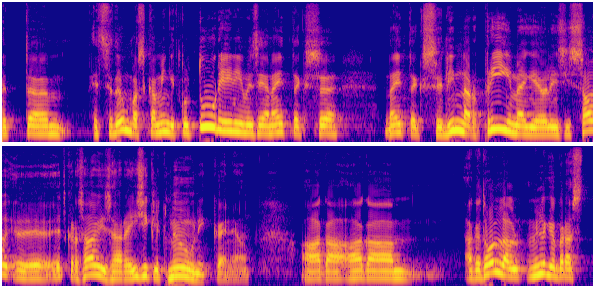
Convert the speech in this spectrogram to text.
et, ähm, et see tõmbas ka mingeid kultuuriinimesi ja näiteks näiteks Linnar Priimägi oli siis Edgar Savisaare isiklik nõunik, on ju. aga, aga, aga tollal millegipärast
